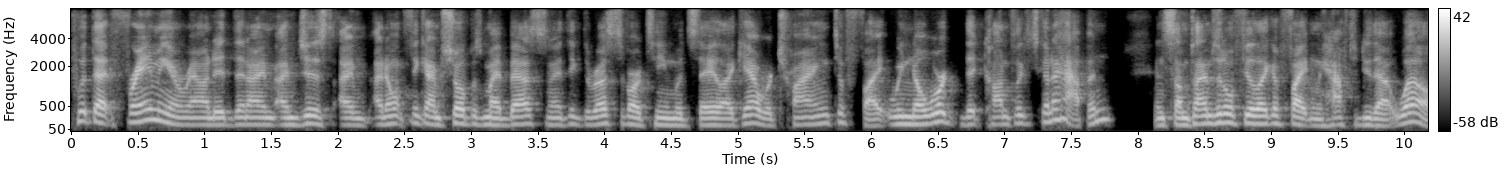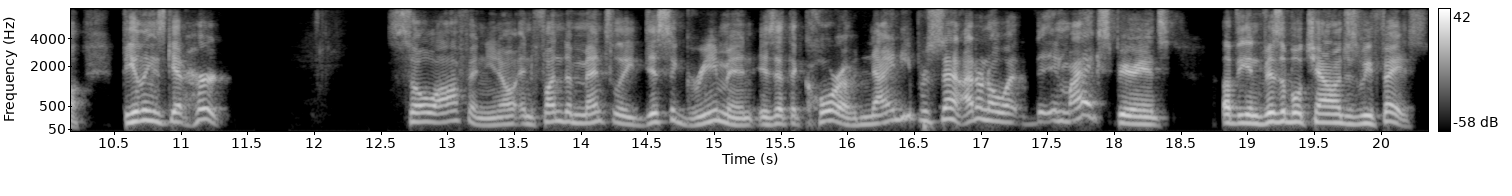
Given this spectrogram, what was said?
put that framing around it then i'm, I'm just I'm, i don't think i'm show up as my best and i think the rest of our team would say like yeah we're trying to fight we know we're, that conflict is going to happen and sometimes it'll feel like a fight and we have to do that well feelings get hurt so often, you know, and fundamentally, disagreement is at the core of 90%. I don't know what, in my experience, of the invisible challenges we face.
